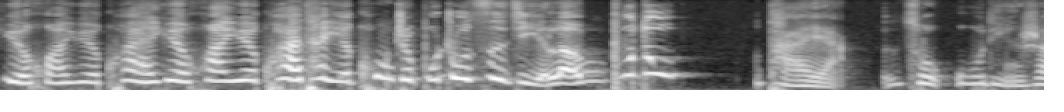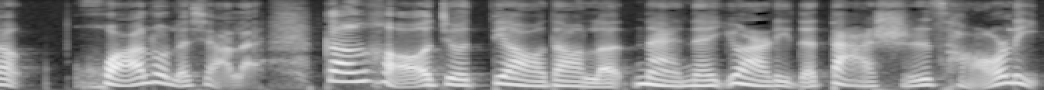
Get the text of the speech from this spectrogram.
越滑越快，越滑越快，他也控制不住自己了，扑通，他呀从屋顶上滑落了下来，刚好就掉到了奶奶院里的大石槽里。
